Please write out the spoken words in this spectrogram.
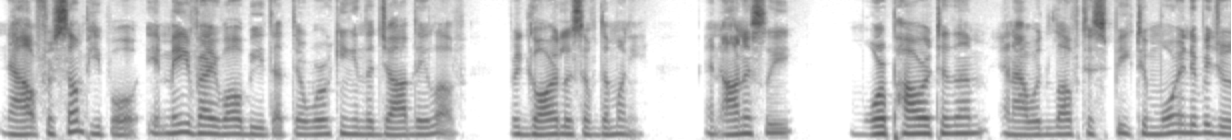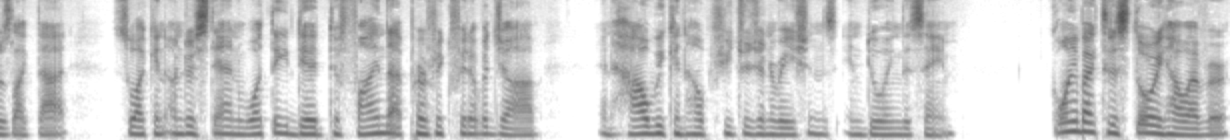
Now, for some people, it may very well be that they're working in the job they love, regardless of the money. And honestly, more power to them, and I would love to speak to more individuals like that so I can understand what they did to find that perfect fit of a job and how we can help future generations in doing the same. Going back to the story, however,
